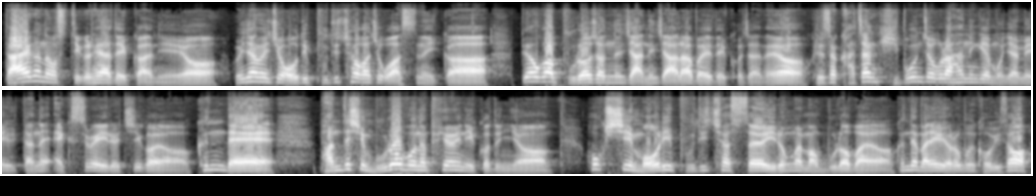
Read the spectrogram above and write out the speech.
다이그노스틱을 해야 될 거 아니에요. 왜냐하면 지금 어디 부딪혀가지고 왔으니까 뼈가 부러졌는지 아닌지 알아봐야 될 거잖아요. 그래서 가장 기본적으로 하는 게 뭐냐면 일단은 엑스레이를 찍어요. 근데 반드시 물어보는 표현이 있거든요. 혹시 머리 부딪혔어요? 이런 걸 막 물어봐요. 근데 만약에 여러분 거기서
